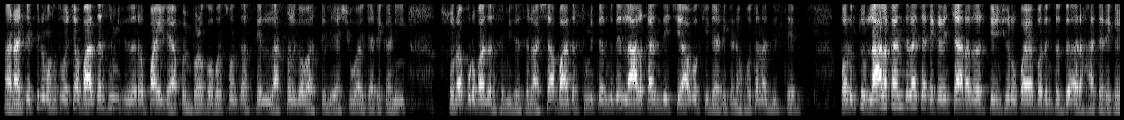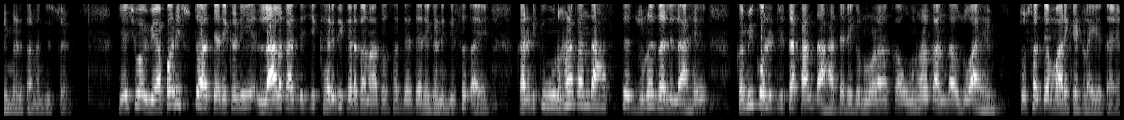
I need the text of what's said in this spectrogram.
राज्यातील महत्त्वाच्या बाजार समिती जर पाहिल्या आपण पळगाव बसवंत असेल लासलगाव असेल याशिवाय त्या ठिकाणी सोलापूर बाजार समिती असेल अशा बाजार समित्यांमध्ये लाल कांद्याची आवक ही त्या ठिकाणी होताना दिसते परंतु लाल कांद्याला त्या ठिकाणी चार हजार तीनशे रुपयापर्यंत दर हा त्या ठिकाणी मिळताना दिसतोय. याशिवाय व्यापारी सुद्धा त्या ठिकाणी लाल कांद्याची खरेदी करताना आता सध्या त्या ठिकाणी दिसत आहे. कारण की उन्हाळ कांदा हा सध्या जुना झालेला आहे. कमी क्वालिटीचा कांदा हा त्या ठिकाणी उन्हाळ उन्हाळ कांदा जो आहे तो सध्या मार्केटला येत आहे.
